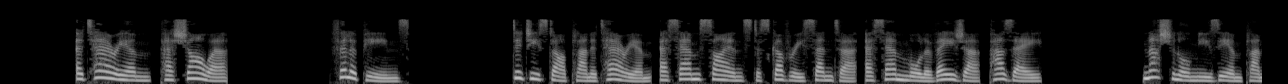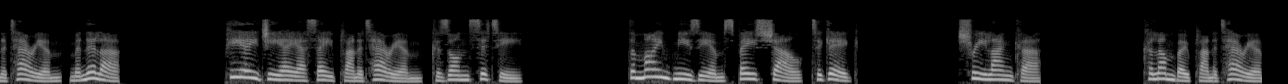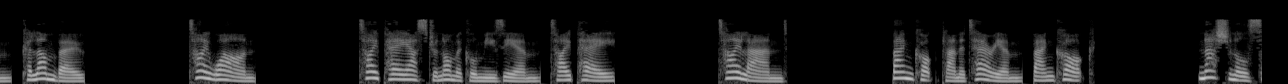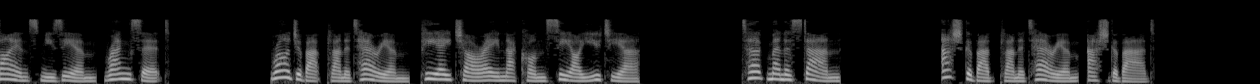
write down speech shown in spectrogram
Atarium, Peshawar. Philippines. Digistar Planetarium, SM Science Discovery Center, SM Mall of Asia, Pasay. National Museum Planetarium, Manila. PAGASA Planetarium, Quezon City. The Mind Museum Space Shell, Taguig. Sri Lanka. Colombo Planetarium, Colombo Taiwan. Taipei Astronomical Museum, Taipei. Thailand. Bangkok Planetarium, Bangkok. National Science Museum, Rangsit. Rajabat Planetarium, PHRA Nakhon Ayutthaya Turkmenistan. Ashgabat Planetarium, Ashgabat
